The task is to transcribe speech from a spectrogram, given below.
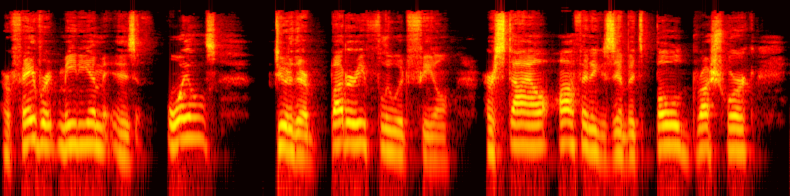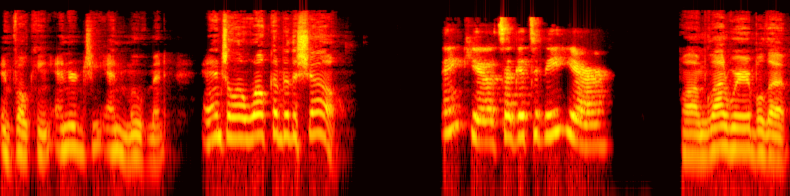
Her favorite medium is oils due to their buttery fluid feel. Her style often exhibits bold brushwork, invoking energy and movement. Angela, welcome to the show. Thank you. It's so good to be here. Well, I'm glad we're able to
